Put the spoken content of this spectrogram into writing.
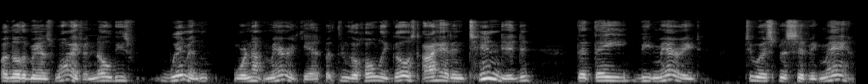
another man's wife. And no, these women were not married yet, but through the Holy Ghost, I had intended that they be married to a specific man,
